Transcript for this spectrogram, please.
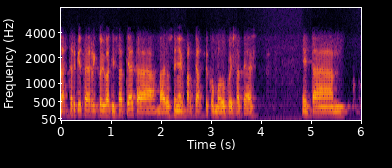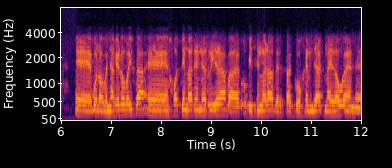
lasterketa herrikoi bat izatea eta ba, dozeinak parte hartzeko moduko izatea, ez? Eta, e, bueno, baina gero baita e, joaten garen herriera, ba, okitzen gara bertako jendeak nahi dauen e,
